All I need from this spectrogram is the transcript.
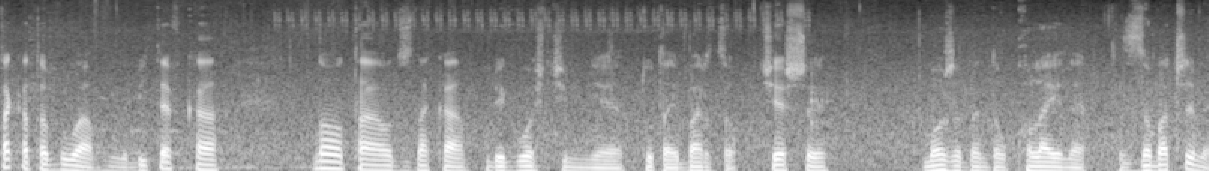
taka to była bitewka. No, ta odznaka biegłości mnie tutaj bardzo cieszy. Może będą kolejne, zobaczymy.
